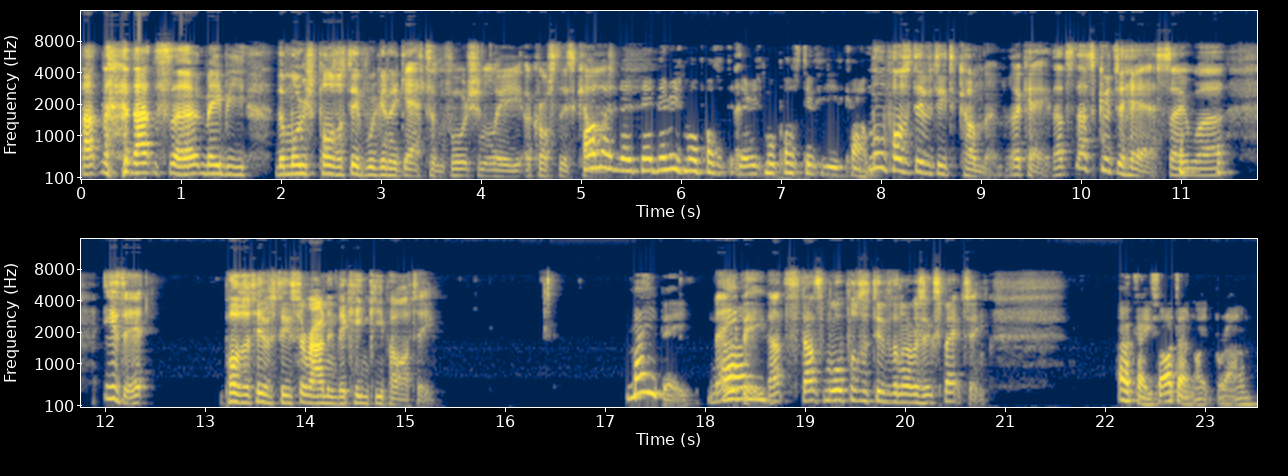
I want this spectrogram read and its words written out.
That that's uh, maybe the most positive we're gonna get, unfortunately, across this card. Oh no, there, there is more positive. There is more positivity to come. More positivity to come then. Okay, that's that's good to hear. So, uh, is it positivity surrounding the kinky party? Maybe. Maybe Um, that's that's more positive than I was expecting. Okay, so I don't like Brown.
